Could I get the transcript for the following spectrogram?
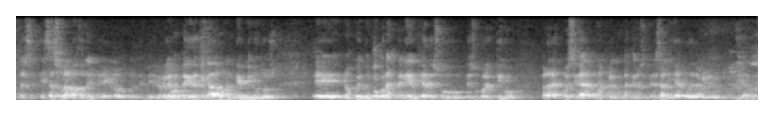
Entonces, esas son las razones, quería que lo, lo Lo que le hemos pedido es que cada uno en 10 minutos eh, nos cuente un poco la experiencia de su, de su colectivo para después ir a algunas preguntas que nos interesan y ya poder abrir un, diálogo.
